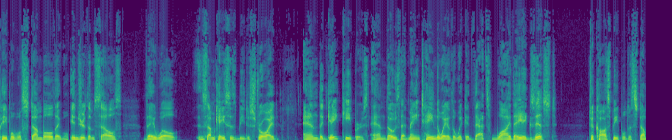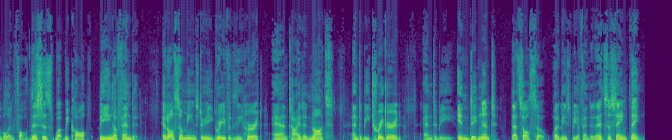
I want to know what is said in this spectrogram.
People will stumble. They will injure themselves. They will, in some cases, be destroyed and the gatekeepers and those that maintain the way of the wicked, that's why they exist to cause people to stumble and fall. This is what we call being offended. It also means to be grievously hurt and tied in knots and to be triggered and to be indignant. That's also what it means to be offended. And it's the same thing.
